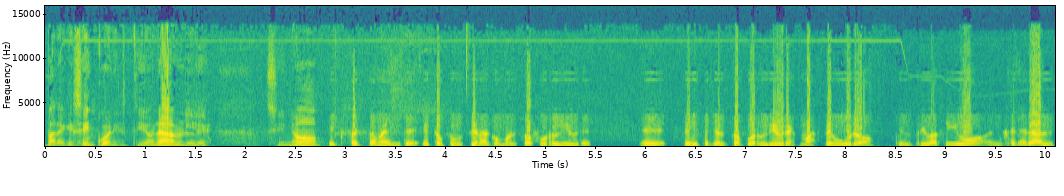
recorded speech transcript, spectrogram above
para que sea incuestionable. Si no... Exactamente, esto funciona como el software libre. Eh, se dice que el software libre es más seguro que el privativo en general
